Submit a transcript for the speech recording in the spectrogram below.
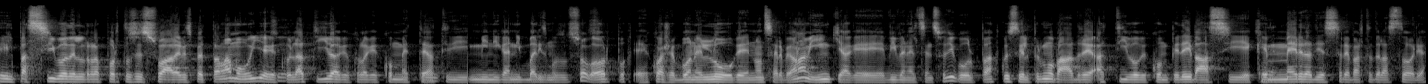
il, è il passivo del rapporto sessuale rispetto alla moglie, che sì. è quella attiva, che è quella che commette atti di mini cannibalismo sul suo corpo. E qua c'è Bonello che non serve a una minchia, che vive nel senso di colpa. Questo è il primo padre attivo che compie dei passi e che sì. merita di essere parte della storia.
